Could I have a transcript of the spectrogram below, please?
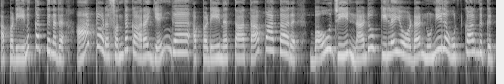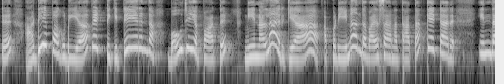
அப்படின்னு கத்துனது. ஆட்டோட சொந்தக்காரன் எங்க? அப்படின்னு தாத்தா பார்த்தாரு. பௌஜி நடு கிளையோட நுனியில உட்கார்ந்துக்கிட்டு அடிப்பகுதிய வெட்டிக்கிட்டு இருந்தான் பௌஜிய பார்த்து நீ நல்லா இருக்கியா? அப்படின்னு அந்த வயசான தாத்தா கேட்டாரு. இந்த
